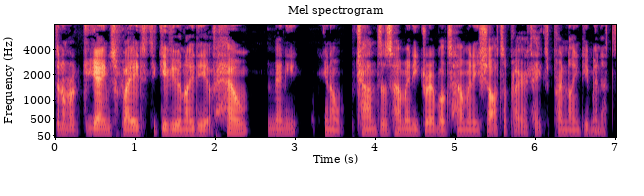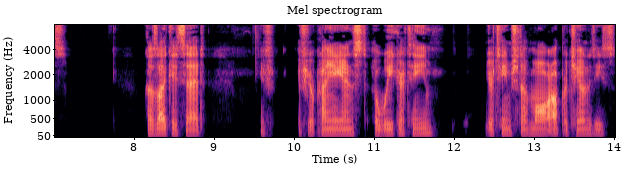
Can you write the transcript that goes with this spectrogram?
the number of games played to give you an idea of how many you know, chances, how many dribbles, how many shots a player takes per 90 minutes. Because, like I said, if if you're playing against a weaker team, your team should have more opportunities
